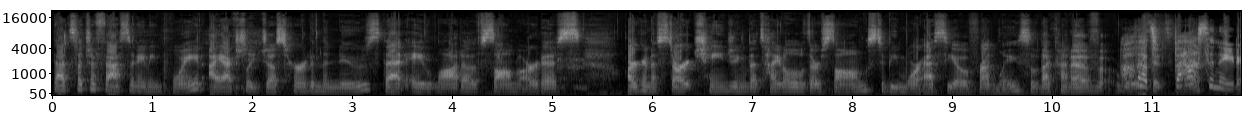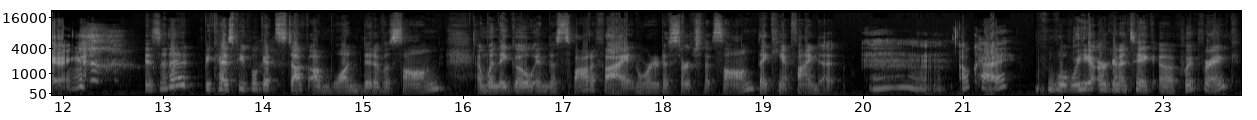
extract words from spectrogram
That's such a fascinating point. I actually just heard in the news that a lot of song artists are going to start changing the title of their songs to be more SEO friendly. So that kind of really oh, that's fascinating. Isn't it? Because people get stuck on one bit of a song, and when they go into Spotify in order to search that song, they can't find it. Mm, okay. Well, we are going to take a quick break.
